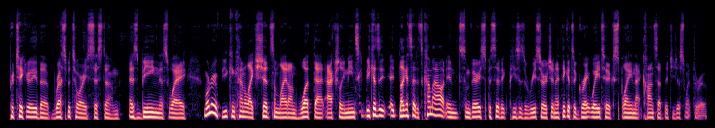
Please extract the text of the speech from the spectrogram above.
particularly the respiratory system as being this way. I'm wondering if you can kind of like shed some light on what that actually means because it, it, like i said it's come out in some very specific pieces of research and i think it's a great way to explain that concept that you just went through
